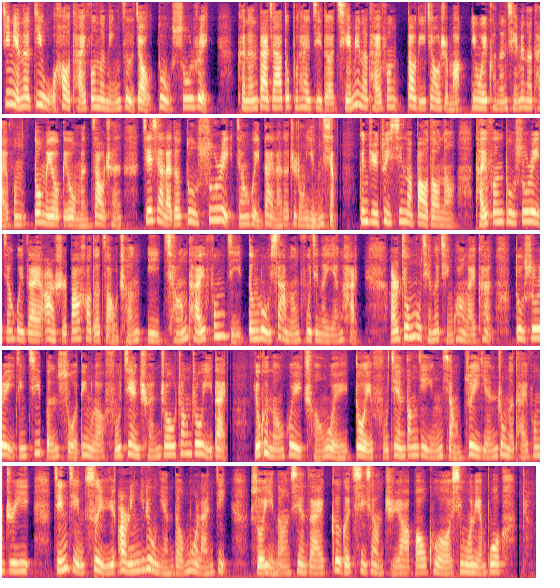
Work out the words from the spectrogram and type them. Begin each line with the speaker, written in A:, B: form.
A: 今年的第五号台风的名字叫杜苏芮，可能大家都不太记得前面的台风到底叫什么，因为可能前面的台风都没有给我们造成接下来的杜苏芮将会带来的这种影响。根据最新的报道呢，台风杜苏芮将会在二十八号的早晨以强台风级登陆厦门附近的沿海，而就目前的情况来看，杜苏芮已经基本锁定了福建泉州、漳州一带。有可能会成为对福建当地影响最严重的台风之一，仅仅次于二零一六年的莫兰蒂。所以呢，现在各个气象局啊，包括新闻联播，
